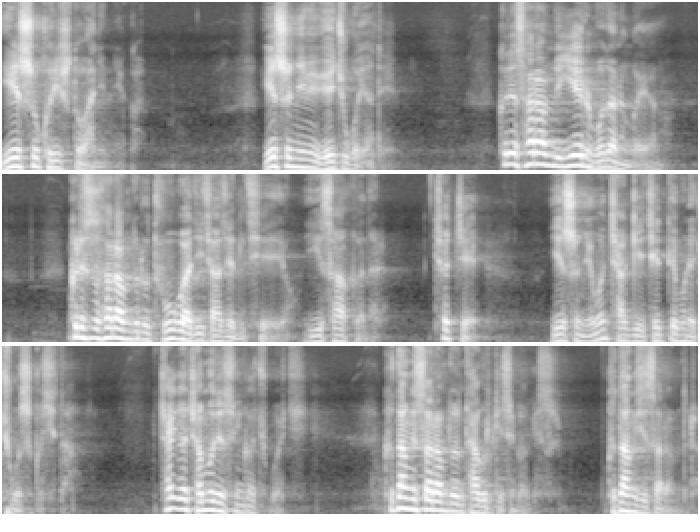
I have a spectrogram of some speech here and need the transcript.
예수 그리스도 아닙니까? 예수님이 왜 죽어야 돼? 그래 사람들이 이해를 못 하는 거예요. 그래서 사람들은 두 가지 자세를 취해요. 이 사건을. 첫째, 예수님은 자기의 죄 때문에 죽었을 것이다. 자기가 잘못했으니까 죽었지. 그 당시 사람들은 다 그렇게 생각했어요. 그 당시 사람들은.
